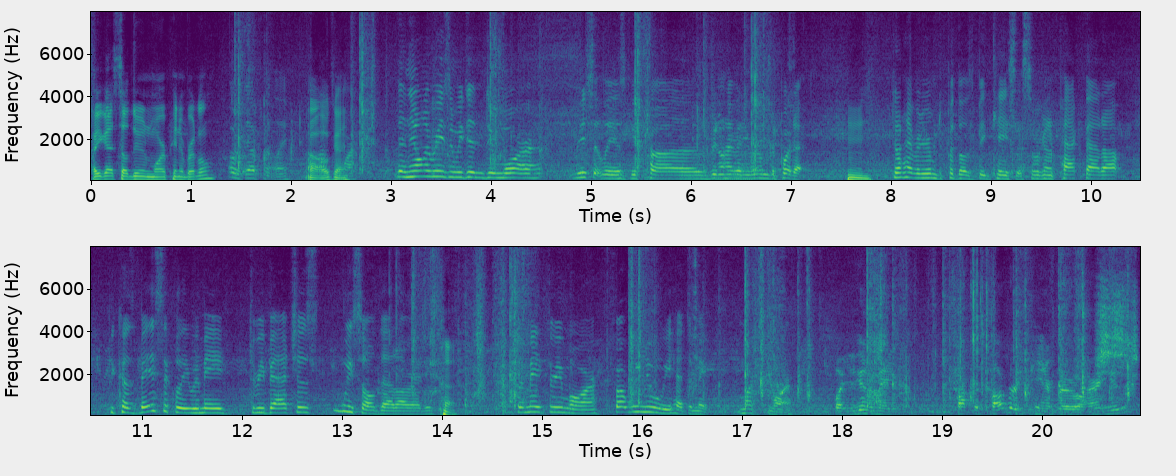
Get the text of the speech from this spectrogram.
Are you guys still doing more peanut brittle? Oh, definitely. Oh, Lots okay. more. Then the only reason we didn't do more recently is because we don't have any room to put it. Hmm. Don't have any room to put those big cases, so we're gonna pack that up. Because basically we made three batches, we sold that already. so we made three more, but we knew we had to make much more. But you're gonna make chocolate covered peanut brittle, aren't you? Shh,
